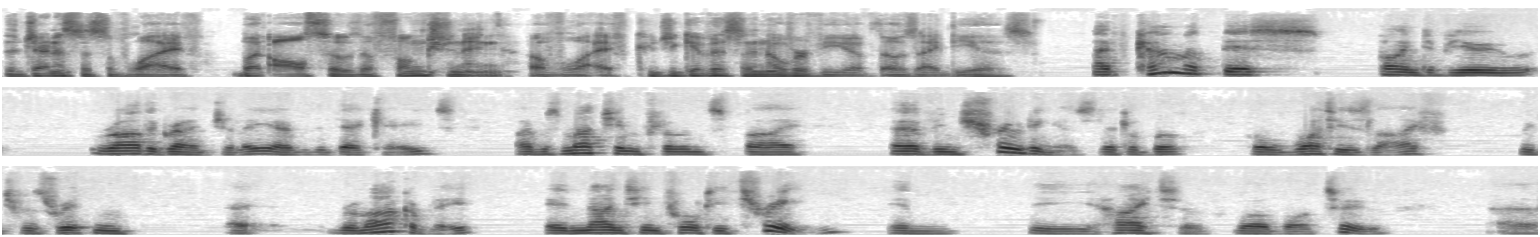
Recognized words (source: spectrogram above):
the genesis of life, but also the functioning of life. Could you give us an overview of those ideas? I've come at this point of view rather gradually over the decades. I was much influenced by Erwin Schrödinger's little book called What is Life, which was written uh, remarkably in 1943 in the height of World War II. Uh,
